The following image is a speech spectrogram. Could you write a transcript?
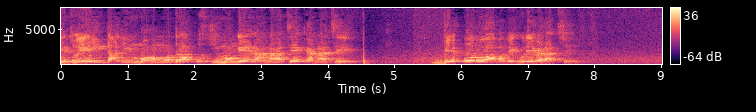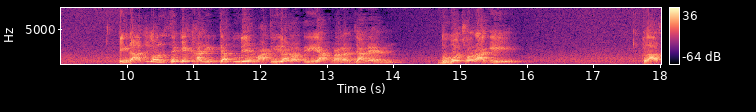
কিন্তু এই ডালিম মোহাম্মদরা পশ্চিমবঙ্গের আনাচে কানাচে বেপরোয়া ভাবে ঘুরে বেড়াচ্ছে। এই রাজগঞ্জ থেকে খানিকটা দূরে মাটি গাড়াতে আপনারা জানেন দু বছর আগে ক্লাস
